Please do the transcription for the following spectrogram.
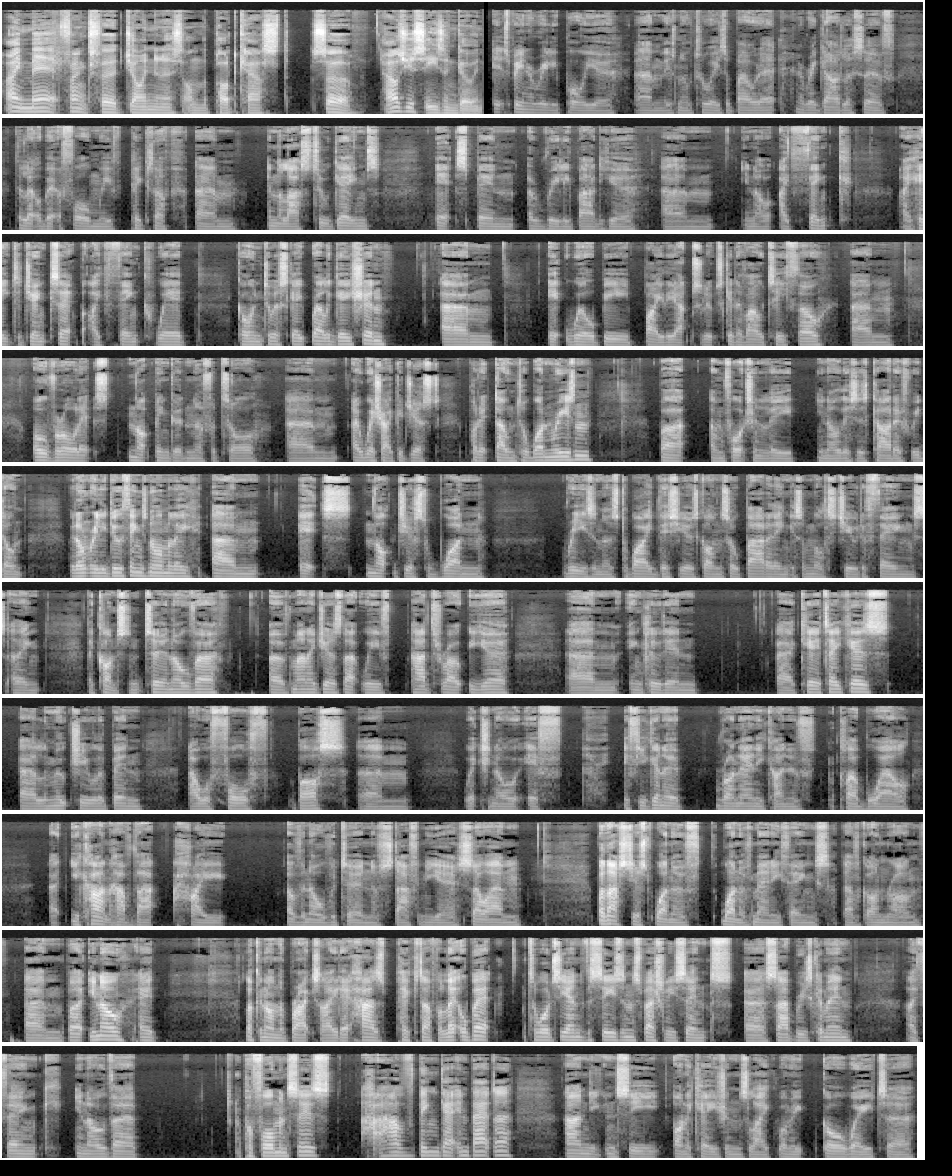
Hi, mate. Thanks for joining us on the podcast. So, how's your season going? It's been a really poor year. Um, there's no two ways about it. Regardless of the little bit of form we've picked up um, in the last two games, it's been a really bad year. Um, you know, I think I hate to jinx it, but I think we're going to escape relegation. Um, it will be by the absolute skin of our teeth, though. Um, overall, it's not been good enough at all. Um, I wish I could just put it down to one reason, but unfortunately, you know, this is Cardiff. We don't we don't really do things normally. Um, it's not just one reason as to why this year's gone so bad. I think it's a multitude of things. I think the constant turnover of managers that we've had throughout the year, um, including uh, caretakers. Uh, Lamouchi will have been our fourth boss, um, which you know if if you're gonna run any kind of club well, uh, you can't have that high of an overturn of staff in a year. So, um, but that's just one of one of many things that have gone wrong. Um, but you know, it, looking on the bright side, it has picked up a little bit towards the end of the season, especially since uh, Sabri's come in. I think you know the performances have been getting better, and you can see on occasions like when we go away to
